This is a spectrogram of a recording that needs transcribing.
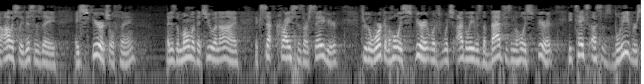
Now, obviously, this is a, a spiritual thing. That is the moment that you and I accept Christ as our Savior. through the work of the Holy Spirit, which, which I believe is the baptism of the Holy Spirit, He takes us as believers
